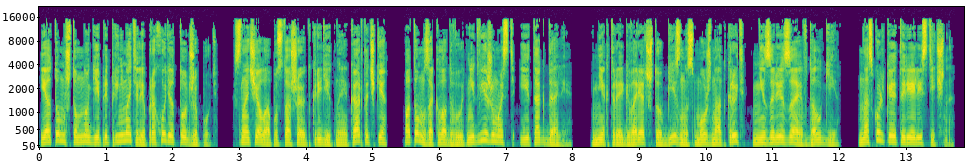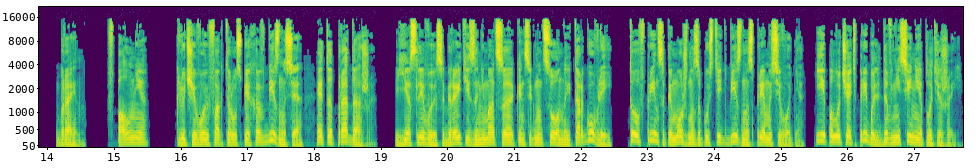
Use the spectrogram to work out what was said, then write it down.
и о том, что многие предприниматели проходят тот же путь. Сначала опустошают кредитные карточки, потом закладывают недвижимость и так далее. Некоторые говорят, что бизнес можно открыть, не залезая в долги. Насколько это реалистично? Брайан. Вполне. Ключевой фактор успеха в бизнесе это продажи. Если вы собираетесь заниматься консигнационной торговлей, то в принципе можно запустить бизнес прямо сегодня и получать прибыль до внесения платежей.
